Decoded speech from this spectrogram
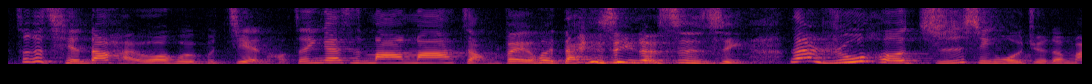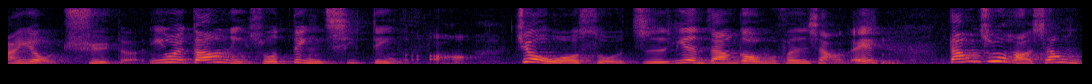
这个钱到海外会不见哈，这应该是妈妈长辈会担心的事情。那如何执行？我觉得蛮有趣的，因为刚刚你说定期定额哈，就我所知，燕章跟我们分享的，哎，初好像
